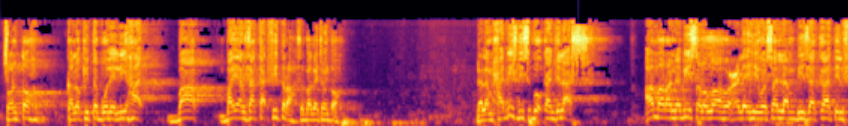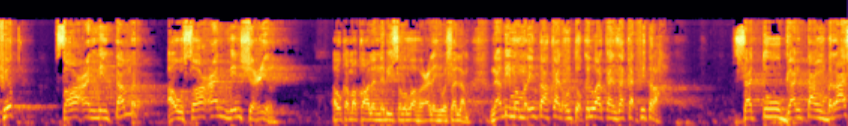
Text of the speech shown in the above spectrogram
Contoh kalau kita boleh lihat bab bayar zakat fitrah sebagai contoh. Dalam hadis disebutkan jelas amara Nabi sallallahu alaihi wasallam bi zakatil fitr sa'an min tamr atau sa'an min sya'ir. Atau kama qala Nabi sallallahu alaihi wasallam. Nabi memerintahkan untuk keluarkan zakat fitrah. Satu gantang beras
